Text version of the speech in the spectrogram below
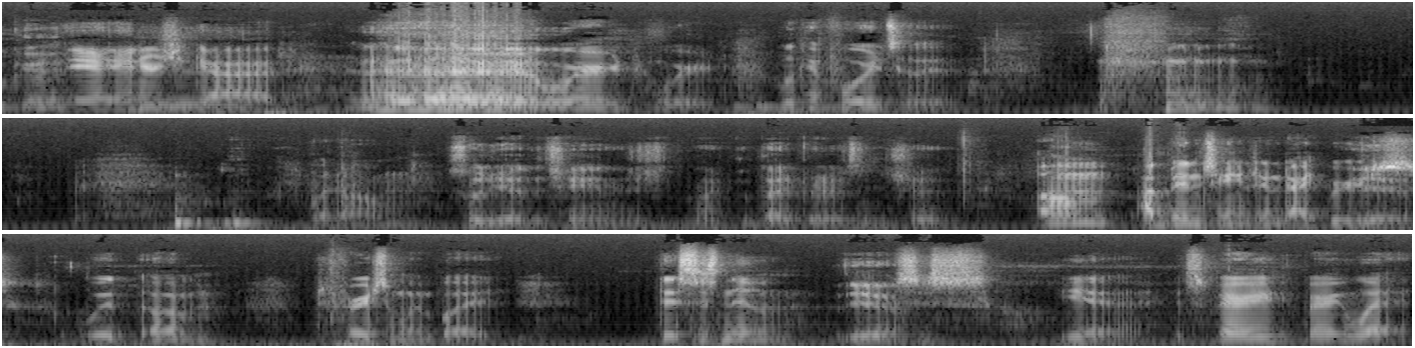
okay. Yeah, energy Yeah. god. word, word. Looking forward to it. but um, So you had to change like the diapers and shit. um, I've been changing diapers Yeah. with um the first one, but this is new. Yeah. This is yeah, it's very very wet,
